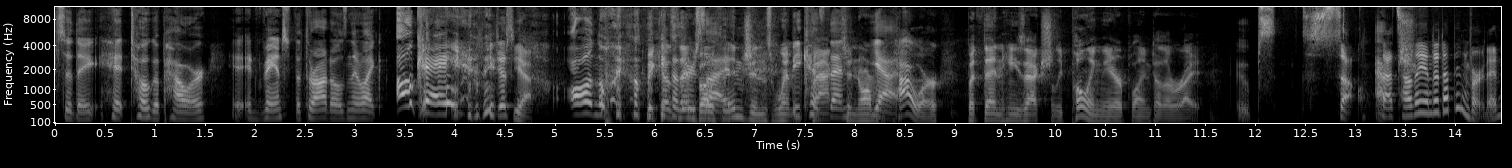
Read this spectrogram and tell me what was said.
So they hit toga power, it advanced the throttles, and they're like, okay. they just Yeah. on the way on Because the then both side. engines went Because back then- to normal yeah. power, but then he's actually pulling the airplane to the right. Oops. So that's how they ended up inverted.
